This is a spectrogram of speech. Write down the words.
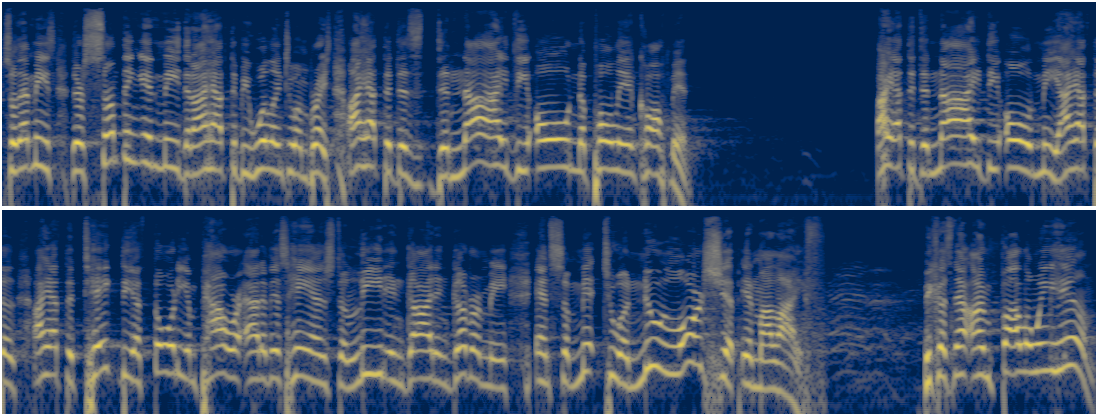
So that means there's something in me that I have to be willing to embrace. I have to des- deny the old Napoleon Kaufman. I have to deny the old me. I have to, I have to take the authority and power out of his hands to lead and guide and govern me and submit to a new lordship in my life. Because now I'm following him.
